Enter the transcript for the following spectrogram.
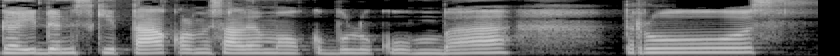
guidance kita kalau misalnya mau ke Bulukumba. Terus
